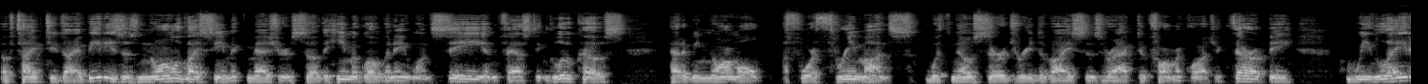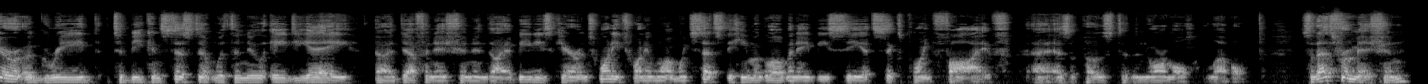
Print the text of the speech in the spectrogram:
of type 2 diabetes as normal glycemic measures. So the hemoglobin A1C and fasting glucose had to be normal for three months with no surgery devices or active pharmacologic therapy. We later agreed to be consistent with the new ADA uh, definition in diabetes care in 2021, which sets the hemoglobin A1C at 6.5 uh, as opposed to the normal level. So that's remission.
